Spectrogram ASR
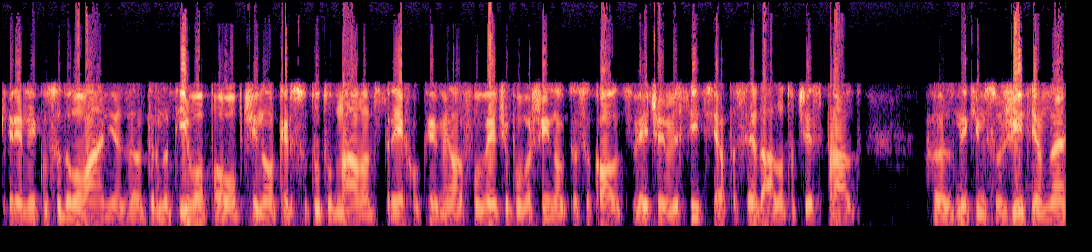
ker je neko sodelovanje z alternativo pa občino, ker so tudi obnavljali streho, ki je imela ful večjo površino, kot so kolc, večja investicija, pa se je dalo to čez spraviti eh, z nekim sožitjem, ne.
